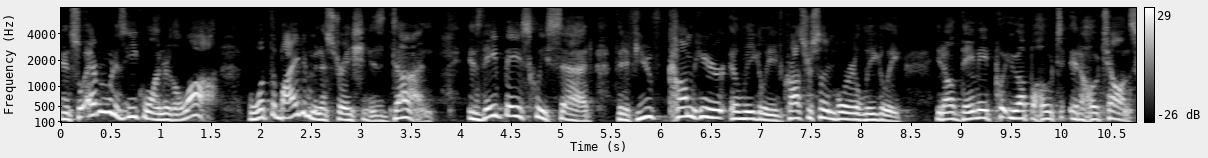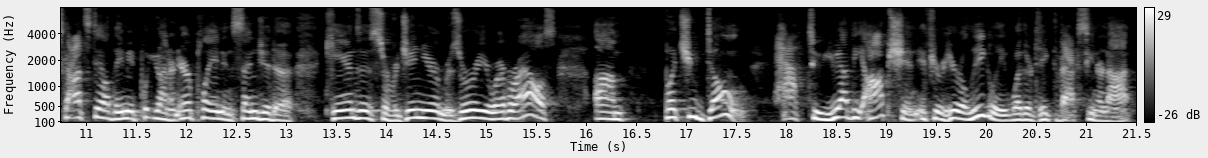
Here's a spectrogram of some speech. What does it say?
And so everyone is equal under the law. But what the Biden administration has done is they've basically said that if you've come here illegally, you've crossed our southern border illegally, you know, they may put you up a hot- in a hotel in Scottsdale. They may put you on an airplane and send you to Kansas or Virginia or Missouri or wherever else. Um, but you don't have to. You have the option, if you're here illegally, whether to take the vaccine or not,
